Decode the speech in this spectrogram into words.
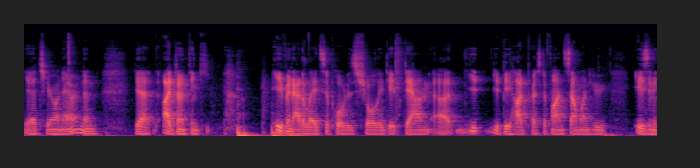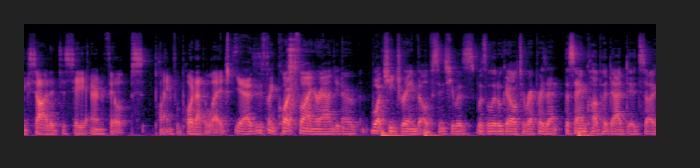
yeah, cheer on Erin. And yeah, I don't think even Adelaide supporters, surely deep down, uh, you'd, you'd be hard pressed to find someone who isn't excited to see Erin Phillips playing for Port Adelaide. Yeah, there's definitely quotes flying around. You know what she dreamed of since she was was a little girl to represent the same club her dad did. So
